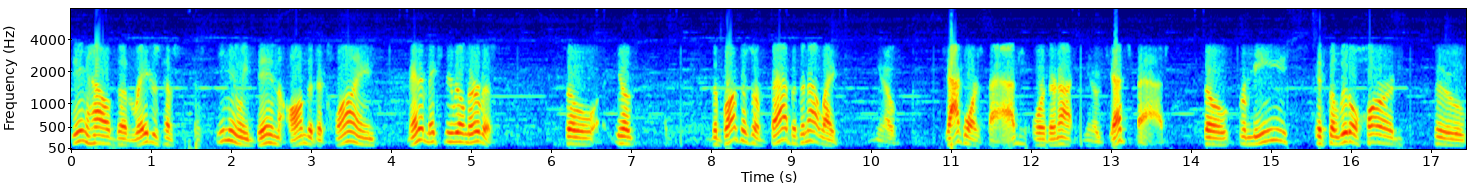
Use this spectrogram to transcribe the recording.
seeing how the Raiders have seemingly been on the decline, man, it makes me real nervous. So, you know, the Broncos are bad, but they're not like, you know, Jaguars bad or they're not, you know, Jets bad. So for me, it's a little hard to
